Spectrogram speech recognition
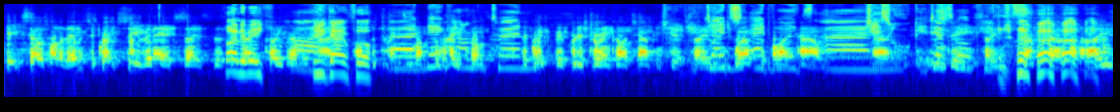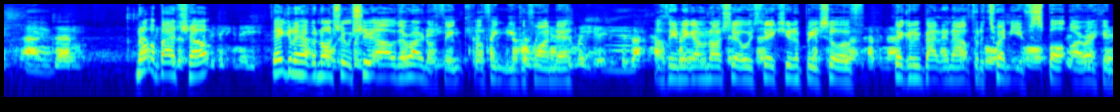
get yourselves one of them. It's a great souvenir to say it's the Hi, Libby. programme Who you going for? after 20 months Nick of hate from Hamilton. the Kwik Fit British Touring Car Championship. So Jade it's worth the five Edwards pounds. and Jess Jess Hawkins. So grab yourself one of those and um, Not a bad everything shout. They're going to have a nice little All this shootout of their own, I think. I think you The can find there. weekend to read it, because that's how I think they're going to have a nice little. They're going to be sort of. They're going to be battling out for the 20th spot, I reckon.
